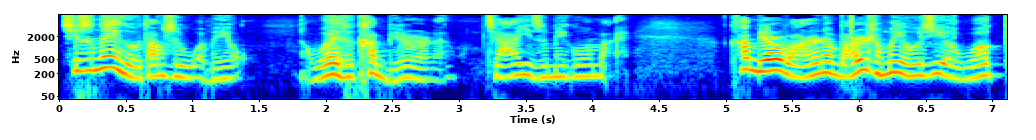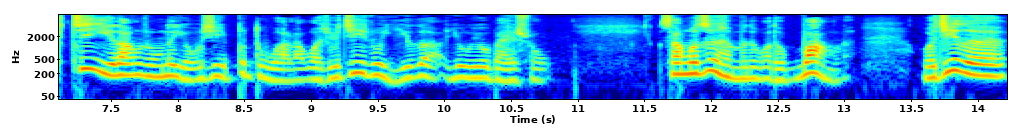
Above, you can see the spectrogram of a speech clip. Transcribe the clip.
其实那个当时我没有，我也是看别人的，家一直没给我买。看别人玩呢，玩什么游戏啊？我记忆当中的游戏不多了，我就记住一个《悠悠白书》《三国志》什么的我都忘了。我记得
